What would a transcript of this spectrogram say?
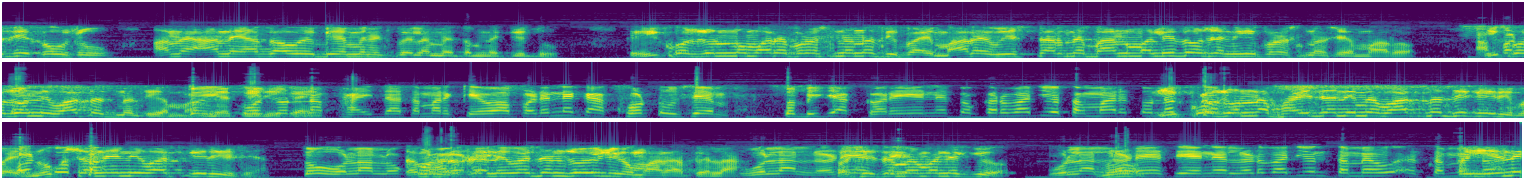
હજી કહું છું અને આને અગાઉ બે મિનિટ પહેલા મેં તમને કીધું. ઇકોઝોન નો મારે પ્રશ્ન નથી ભાઈ. મારે વિસ્તારને બાનમાં લીધો છે ને એ પ્રશ્ન છે મારો. પણ ઇકોઝોનની વાત જ નથી તો એમાં ઇકોઝોન ના ફાયદા તમારે કેવા પડે ને કે ખોટું છે એમ. તો બીજા કરે એને તો કરવા દો તમારે તો ઇકોઝોન ના ફાયદા ફાયદાની મેં વાત નથી કરી ભાઈ. નુકસાન તો ની વાત કરી છે. તો ઓલા લોકો તમે નિવેદન જોઈ લ્યો મારા પેલા ઓલા લડે પછી છે. તમે મને કયો. ઓલા લડે છે એને લડવા દો ને તમે તમે એને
